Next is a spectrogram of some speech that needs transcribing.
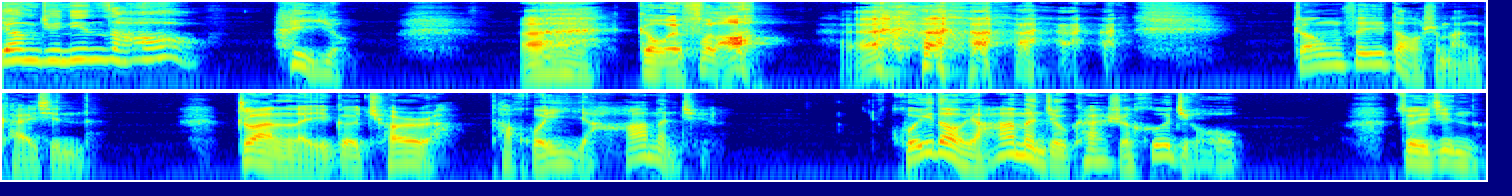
将军您早！哎呦，哎，各位父老，哈哈哈张飞倒是蛮开心的，转了一个圈啊，他回衙门去了。回到衙门就开始喝酒。最近呢，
